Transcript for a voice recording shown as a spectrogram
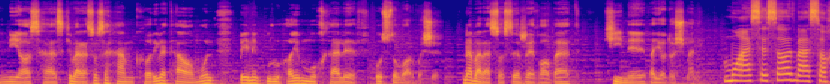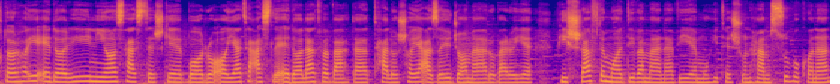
نیاز هست که بر اساس همکاری و تعامل بین گروه های مختلف استوار باشه. نه بر اساس رقابت کینه و یا دشمنی مؤسسات و ساختارهای اداری نیاز هستش که با رعایت اصل عدالت و وحدت تلاشهای اعضای جامعه رو برای پیشرفت مادی و معنوی محیطشون همسو بکنن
